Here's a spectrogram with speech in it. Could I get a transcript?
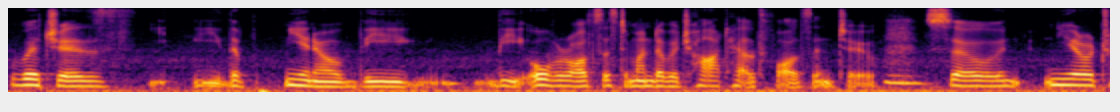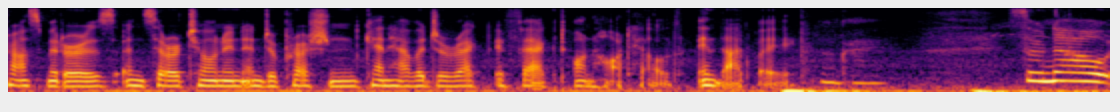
which is the you know the the overall system under which heart health falls into. Mm. So neurotransmitters and serotonin and depression can have a direct effect on heart health in that way. Okay. So now,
